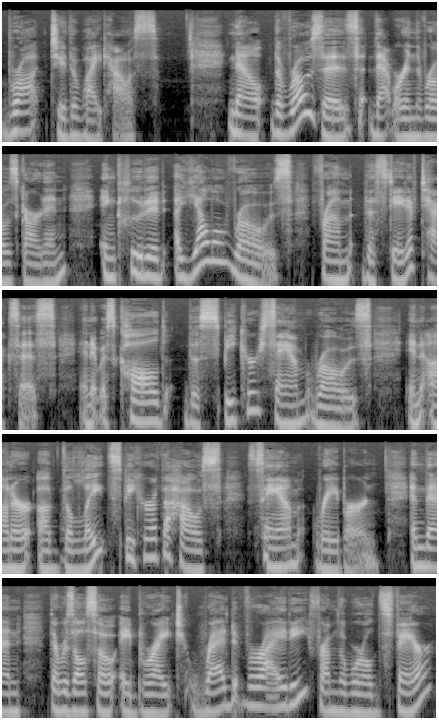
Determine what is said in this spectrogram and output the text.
brought to the White House. Now, the roses that were in the rose garden included a yellow rose from the state of Texas, and it was called the Speaker Sam Rose in honor of the late Speaker of the House, Sam Rayburn. And then there was also a bright red variety from the World's Fair,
